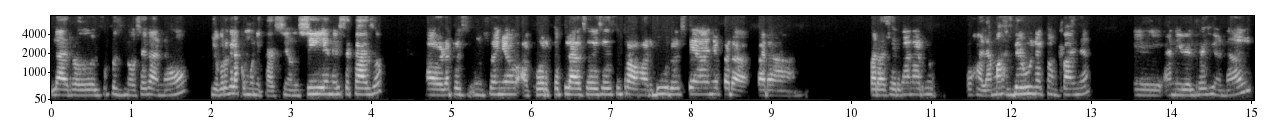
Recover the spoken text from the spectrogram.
la, de Rodolfo pues no se ganó, yo creo que la comunicación sí en este caso, Ahora, pues un sueño a corto plazo es este, trabajar duro este año para, para, para hacer ganar, ojalá más de una campaña eh, a nivel regional,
